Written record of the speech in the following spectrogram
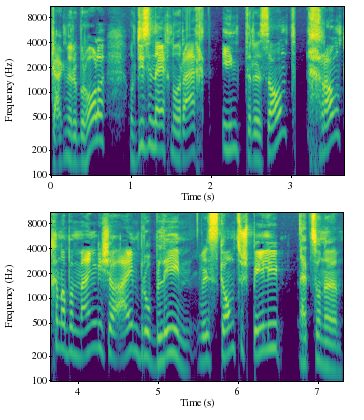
Gegner überholen. Und die sind eigentlich noch recht interessant. Kranken aber manchmal an ein Problem, weil das ganze Spiel hat so einen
